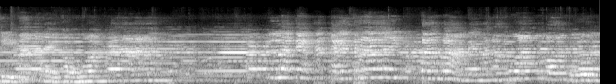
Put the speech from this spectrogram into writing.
ที่มาได้เข้าห่วงมาและเด็กทั้งใจไทยตามบ้านได้มาห่วงปองบุญ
